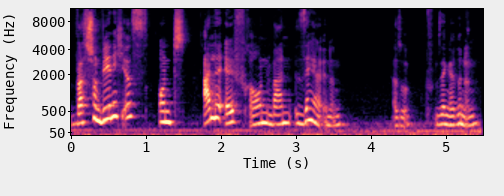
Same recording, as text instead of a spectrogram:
was schon wenig ist. Und alle elf Frauen waren SängerInnen. Also Sängerinnen.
